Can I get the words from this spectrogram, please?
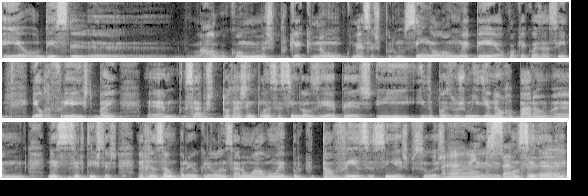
e eu disse-lhe algo como, mas porquê que não começas por um single ou um EP ou qualquer coisa assim? E ele referia isto. Bem, um, sabes, toda a gente lança singles e EPs e, e depois os mídias não reparam um, nesses artistas. A razão para eu querer lançar um álbum é porque talvez assim as pessoas ah, uh, considerem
